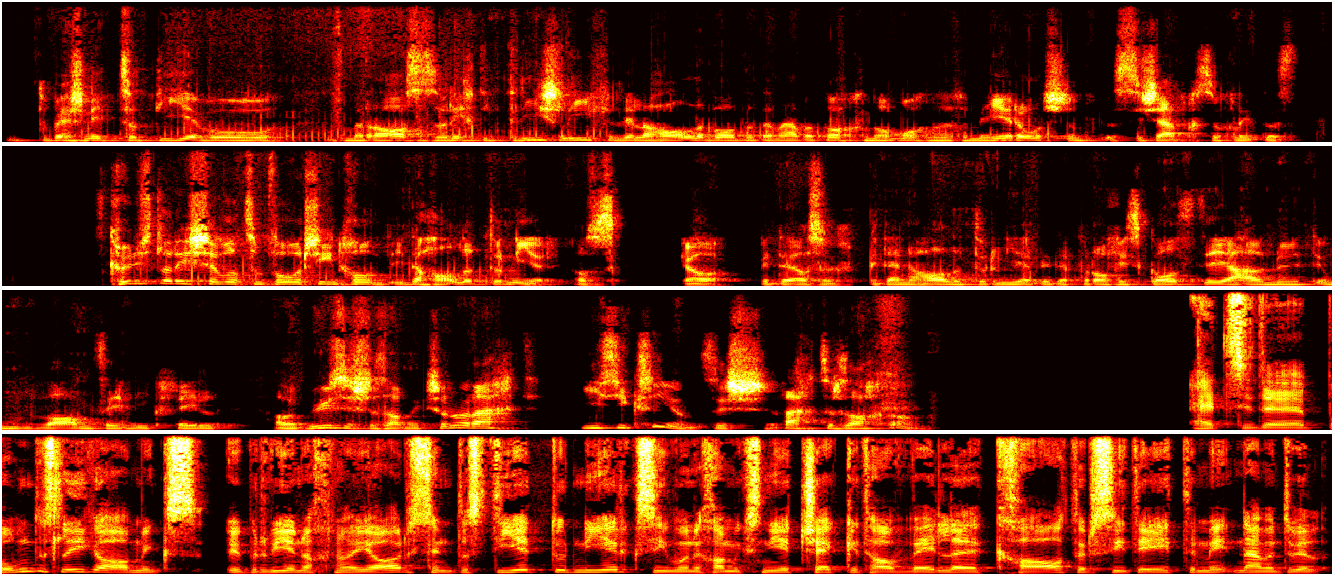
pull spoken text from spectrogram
du bist nicht so die, die auf dem Rasen so richtig reinschleifen, weil eine Hallenboden dann eben doch noch mal mehr rutscht und es ist einfach so ein bisschen das, das Künstlerische, was zum Vorschein kommt in den Hallenturnier. Also, ja, bei, den, also bei diesen Hallenturnieren, bei den Profis geht es ja auch nicht um wahnsinnig viel. Aber bei uns ist das schon noch recht easy gewesen und es ist recht zur Sache gegangen hat es in der Bundesliga amix über Weihnachten Neujahr, sind das die Turniere gewesen, wo ich amix nie gecheckt habe, welche Kader sie dort mitnehmen, weil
